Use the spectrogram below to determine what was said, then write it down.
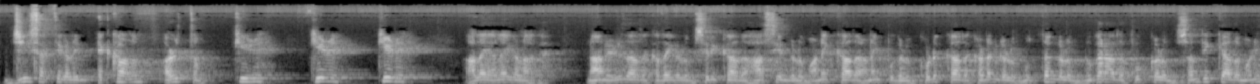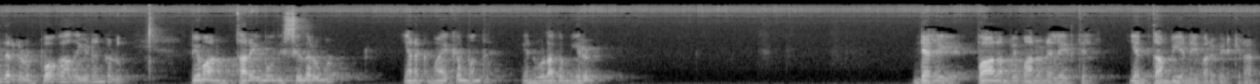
ஜி சக்திகளின் எக்காலம் அழுத்தம் கீழே கீழே கீழே அலை அலைகளாக நான் எழுதாத கதைகளும் சிரிக்காத ஹாஸ்யங்களும் அணைக்காத அணைப்புகளும் கொடுக்காத கடன்களும் முத்தங்களும் நுகராத பூக்களும் சந்திக்காத மனிதர்களும் போகாத இடங்களும். விமானம் தரை மோதி சிதறுமுன் எனக்கு மயக்கம் வந்து என் உலகம் இருள். டெல்லி பாலம் விமான நிலையத்தில் என் தம்பி என்னை வரவேற்கிறான்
